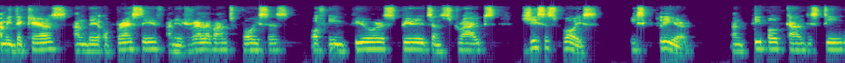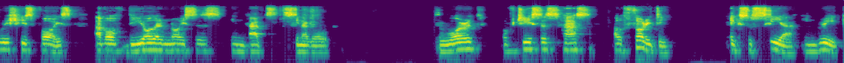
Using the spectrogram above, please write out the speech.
amid the chaos and the oppressive and irrelevant voices of impure spirits and scribes, Jesus' voice is clear and people can distinguish his voice above the other noises in that synagogue. The word of Jesus has authority, exousia in Greek,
